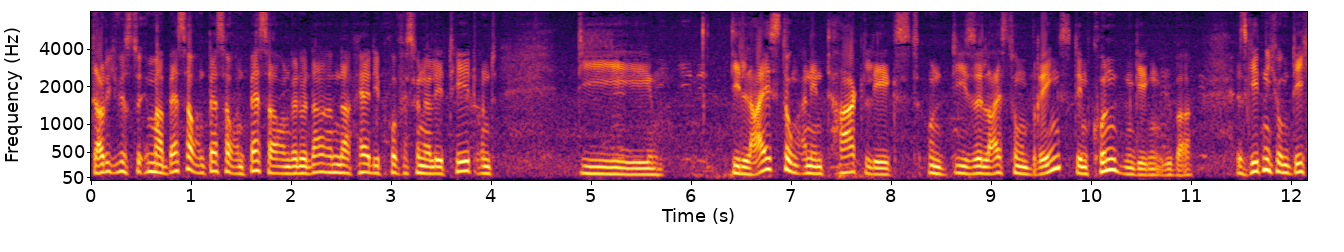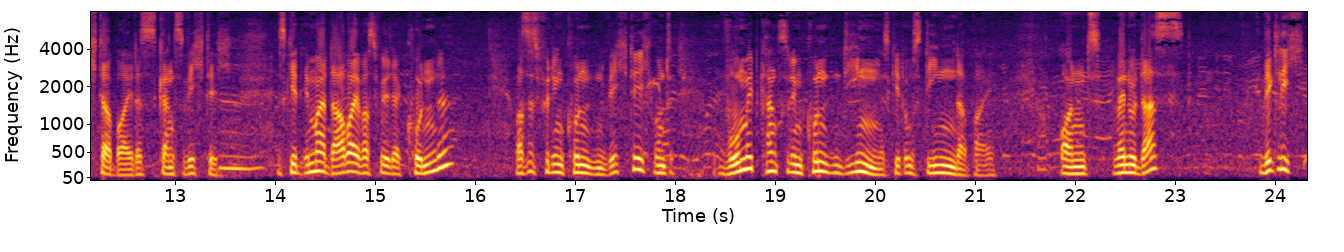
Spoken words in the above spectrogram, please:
dadurch wirst du immer besser und besser und besser. Und wenn du dann nachher die Professionalität und die, die Leistung an den Tag legst und diese Leistung bringst dem Kunden gegenüber. Es geht nicht um dich dabei, das ist ganz wichtig. Mhm. Es geht immer dabei, was will der Kunde, was ist für den Kunden wichtig und womit kannst du dem Kunden dienen. Es geht ums Dienen dabei. Und wenn du das wirklich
